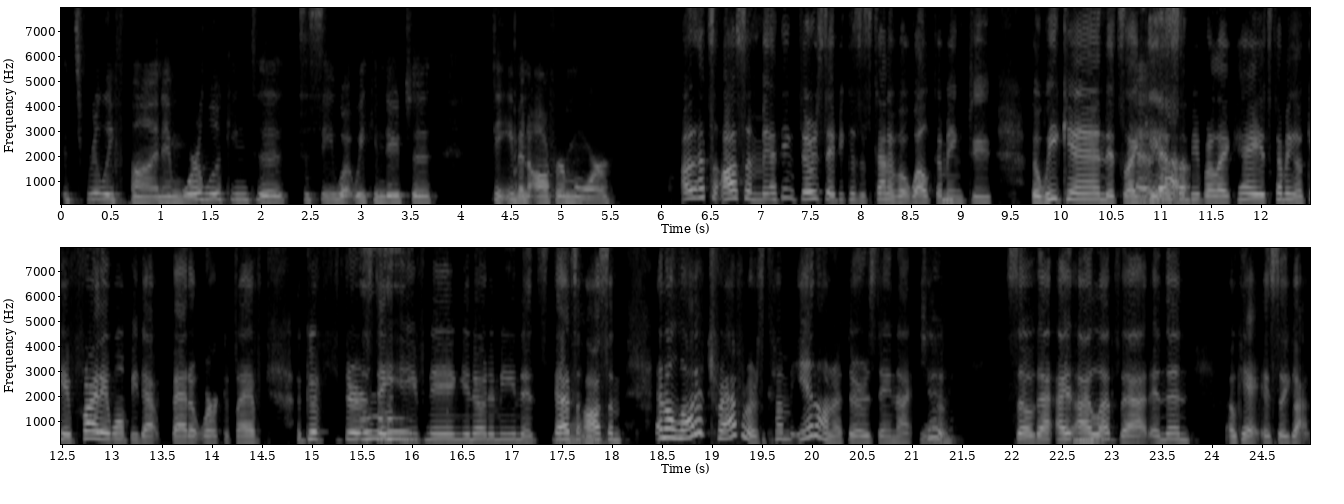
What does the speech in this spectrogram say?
it's really fun, and we're looking to to see what we can do to to even offer more. Oh, that's awesome. I think Thursday because it's kind of a welcoming to the weekend. It's like, you know, Yeah. some people are like, hey, it's coming. Okay, Friday won't be that bad at work if I have a good Thursday Mhm. evening. You know what I mean? It's that's Yeah. awesome. And a lot of travelers come in on a Thursday night too. Yeah. So that I, I Mhm. love that. And then okay, so you got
